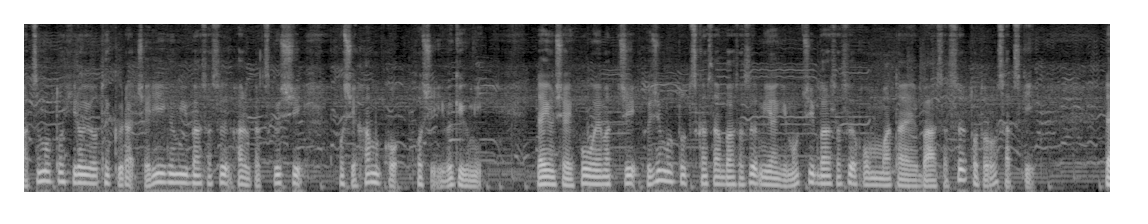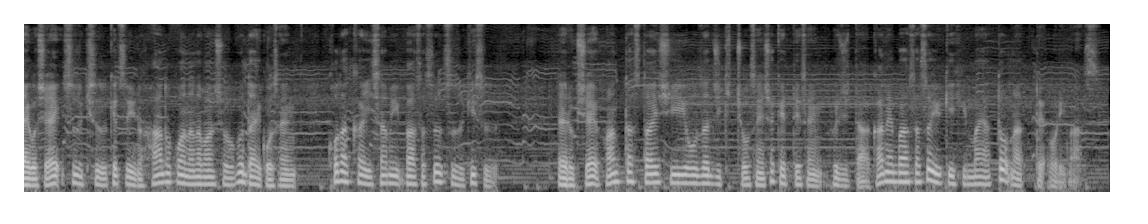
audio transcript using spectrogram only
松本博代テクラチェリー組 VS 遥かつくし星ハムコ星いぶき組。第4試合 4A マッチ、藤本司 VS 宮城もち VS 本間太 VS トトロさつき。第5試合、鈴木鈴決意のハードコア7番勝負第5戦、小高勇 VS 鈴木鈴。第6試合、ファンタスト IC 王座次期挑戦者決定戦、藤田茜 VS 雪ひまやとなっております。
